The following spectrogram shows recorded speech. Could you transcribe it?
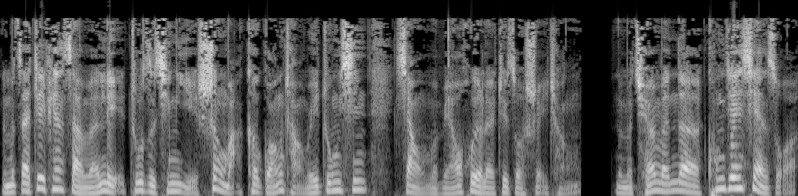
那么在这篇散文里，朱自清以圣马克广场为中心，向我们描绘了这座水城。那么全文的空间线索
